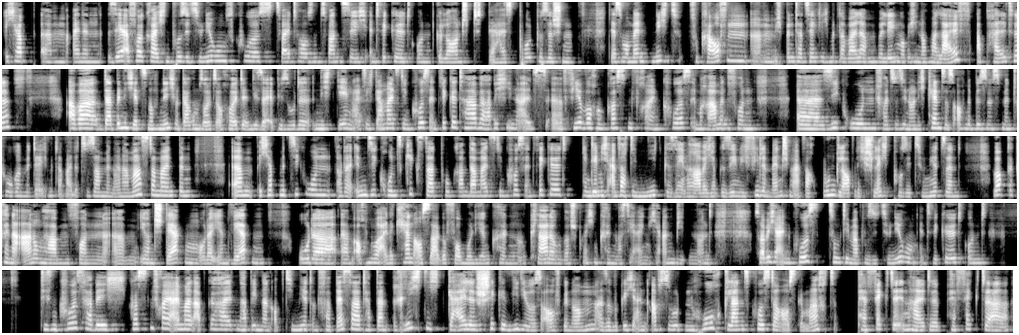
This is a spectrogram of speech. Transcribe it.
Ich habe ähm, einen sehr erfolgreichen Positionierungskurs 2020 entwickelt und gelauncht. Der heißt Pole Position. Der ist im Moment nicht zu kaufen. Ähm, ich bin tatsächlich mittlerweile am überlegen, ob ich ihn nochmal live abhalte. Aber da bin ich jetzt noch nicht und darum soll es auch heute in dieser Episode nicht gehen. Als ich damals den Kurs entwickelt habe, habe ich ihn als äh, vier Wochen kostenfreien Kurs im Rahmen von äh, Sigrun, falls du sie noch nicht kennst, ist auch eine Business-Mentorin, mit der ich mittlerweile zusammen in einer Mastermind bin. Ähm, ich habe mit Sigrun oder in Sigruns Kickstart-Programm damals den Kurs entwickelt, in dem ich einfach den Need gesehen habe. Ich habe gesehen, wie viele Menschen einfach unglaublich schlecht positioniert sind, überhaupt gar keine Ahnung haben von ähm, ihren Stärken oder ihren Werten oder ähm, auch nur eine Kernaussage formulieren können und klar darüber sprechen können, was sie eigentlich anbieten. Und so habe ich einen Kurs zum Thema Positionierung entwickelt und diesen Kurs habe ich kostenfrei einmal abgehalten, habe ihn dann optimiert und verbessert, habe dann richtig geile, schicke Videos aufgenommen, also wirklich einen absoluten Hochglanzkurs daraus gemacht. Perfekte Inhalte, perfekter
